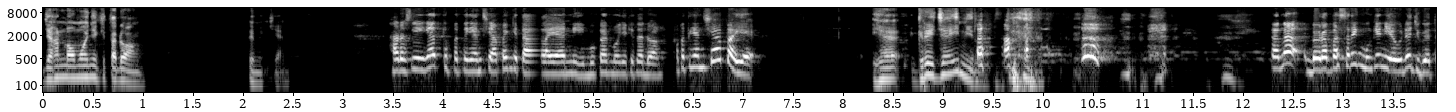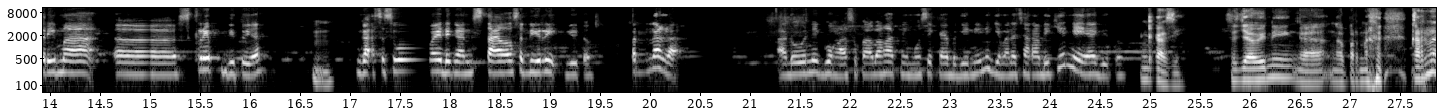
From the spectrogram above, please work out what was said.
Jangan mau maunya kita doang. Demikian. Harus ingat kepentingan siapa yang kita layani, bukan maunya kita doang. Kepentingan siapa ya? Ya gereja ini lah. Karena beberapa sering mungkin ya udah juga terima uh, skrip gitu ya, hmm. nggak sesuai dengan style sendiri gitu. Pernah nggak? Aduh ini gue nggak suka banget nih musik kayak begini, ini gimana cara bikinnya ya gitu? Enggak sih sejauh ini nggak nggak pernah karena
